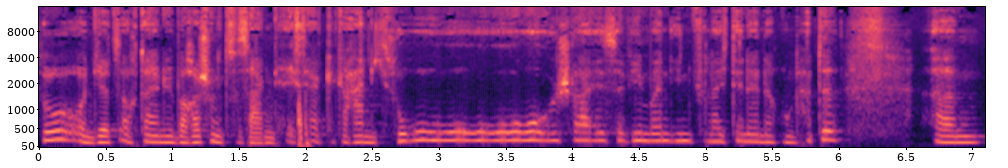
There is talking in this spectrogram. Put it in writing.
so. Und jetzt auch deine Überraschung zu sagen, der ist ja gar nicht so scheiße, wie man ihn vielleicht in Erinnerung hatte. Ähm,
